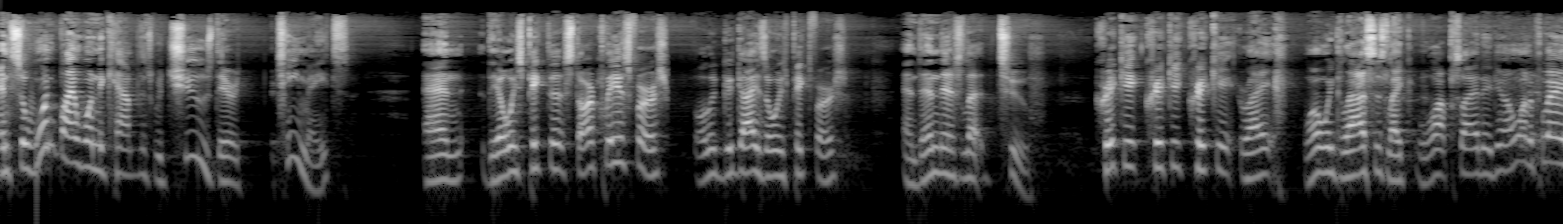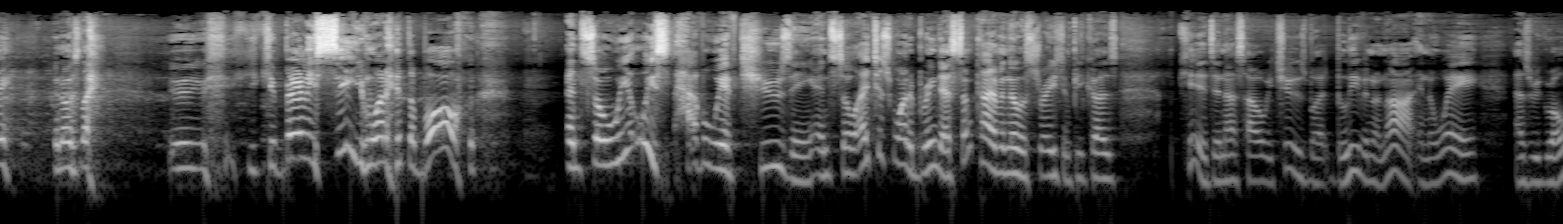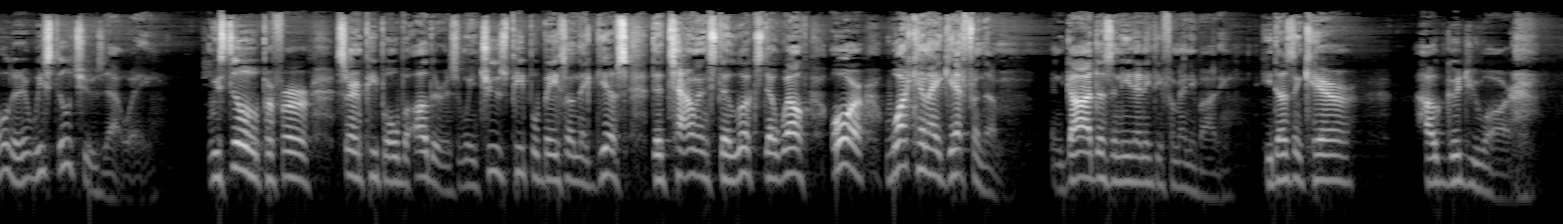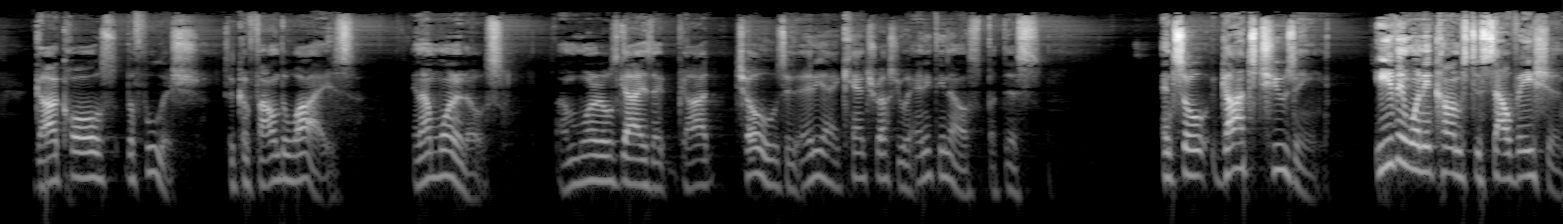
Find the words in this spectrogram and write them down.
And so one by one, the captains would choose their teammates, and they always pick the star players first. All the good guys always picked first. And then there's let two. Cricket, cricket, cricket, right? One with glasses, like lopsided. You know, I want to play. You know, it's like, you, you can barely see. You want to hit the ball. And so we always have a way of choosing. And so I just want to bring that some kind of an illustration because kids, and that's how we choose. But believe it or not, in a way, as we grow older, we still choose that way. We still prefer certain people over others. We choose people based on their gifts, their talents, their looks, their wealth, or what can I get from them? And God doesn't need anything from anybody. He doesn't care how good you are. God calls the foolish to confound the wise. And I'm one of those. I'm one of those guys that God chose. And Eddie, I can't trust you with anything else but this. And so God's choosing, even when it comes to salvation.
